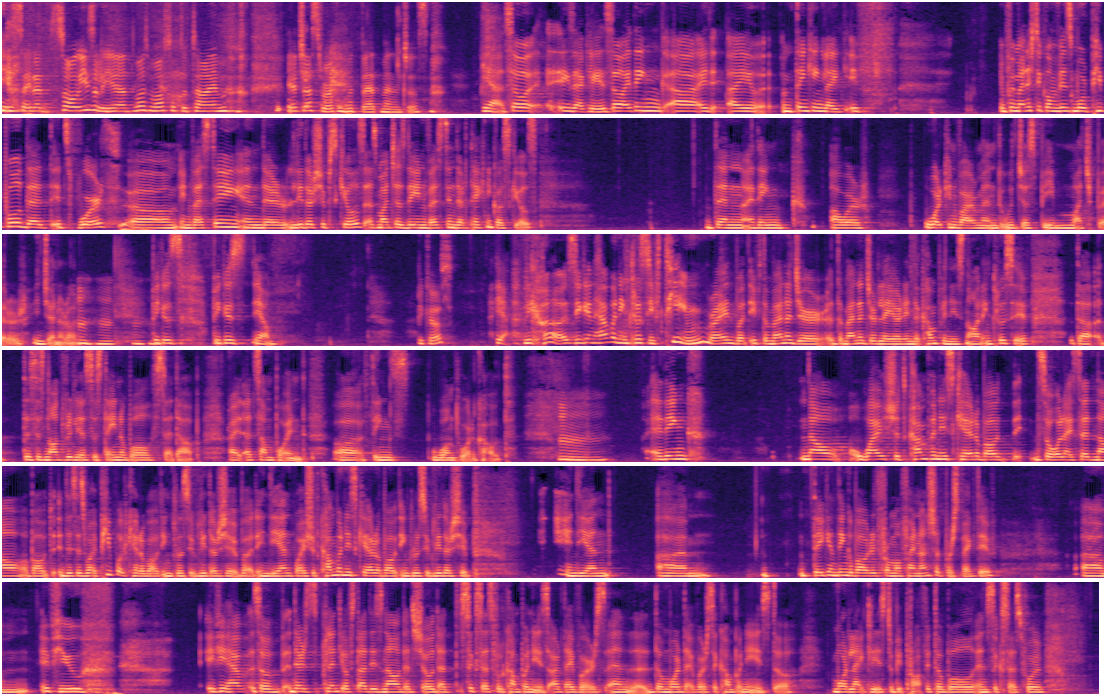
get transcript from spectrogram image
You yeah. say that so easily. Yeah, it was most of the time you're just working with bad managers. Yeah. So exactly. So I think uh, I I am thinking like if if we manage to convince more people that it's worth um, investing in their leadership skills as much as they invest in their technical skills, then I think our work environment would just be much better in general. Mm-hmm, mm-hmm. Because, because, yeah. Because? Yeah, because you can have an inclusive team, right? But if the manager, the manager layer in the company is not inclusive, the this is not really a sustainable setup, right? At some point, uh, things won't work out. Mm. I think now why should companies care about so all i said now about this is why people care about inclusive leadership but in the end why should companies care about inclusive leadership in the end um, they can think about it from a financial perspective um, if you if you have so there's plenty of studies now that show that successful companies are diverse and the more diverse a company is the more likely is to be profitable and successful.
